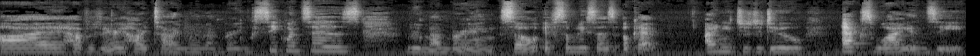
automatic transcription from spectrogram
I have a very hard time remembering sequences, remembering. So if somebody says, okay, I need you to do X, Y, and Z,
